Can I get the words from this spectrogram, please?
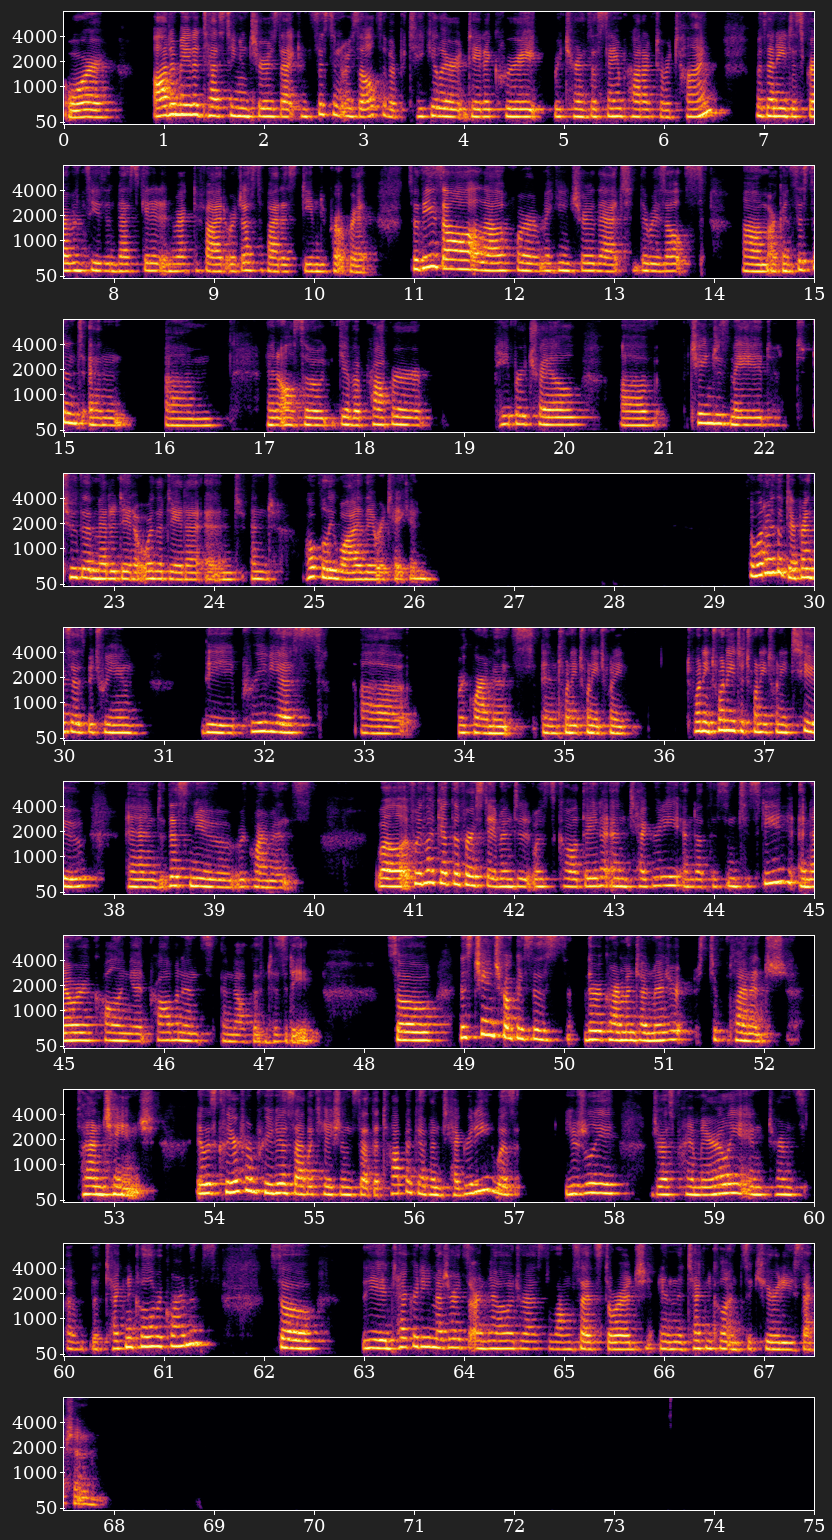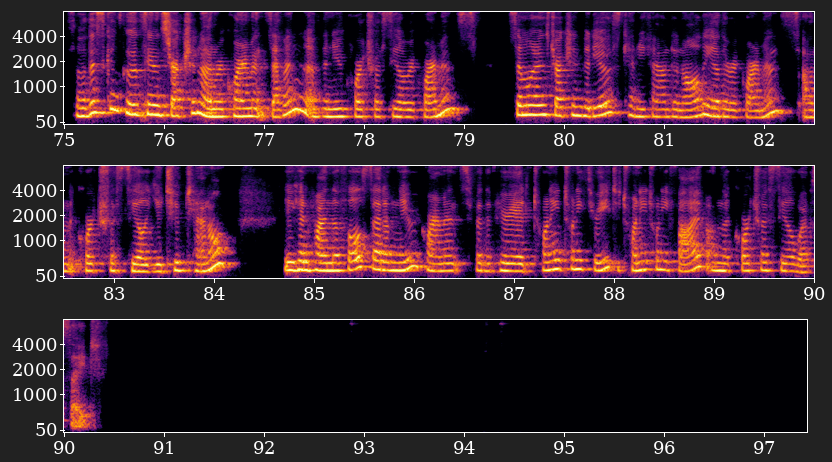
Or automated testing ensures that consistent results of a particular data query returns the same product over time with any discrepancies investigated and rectified or justified as deemed appropriate. So these all allow for making sure that the results um, are consistent and um, and also give a proper paper trail of changes made to the metadata or the data and, and hopefully why they were taken. So what are the differences between the previous uh, requirements in 2020, 20, 2020 to 2022 and this new requirements? Well, if we look at the first statement, it was called data integrity and authenticity, and now we're calling it provenance and authenticity. So this change focuses the requirement on measures to plan, plan change. It was clear from previous applications that the topic of integrity was usually addressed primarily in terms of the technical requirements. So the integrity measures are now addressed alongside storage in the technical and security section. So this concludes the instruction on requirement seven of the new Core Trust Seal requirements. Similar instruction videos can be found in all the other requirements on the Core Trust Seal YouTube channel. You can find the full set of new requirements for the period 2023 to 2025 on the Core Trust Seal website.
